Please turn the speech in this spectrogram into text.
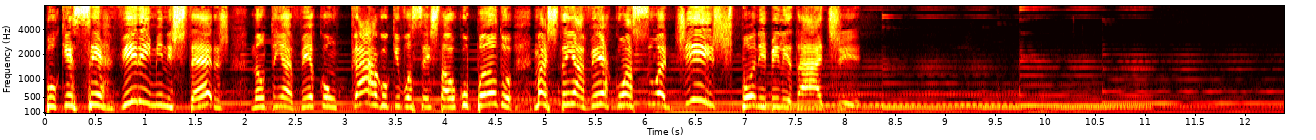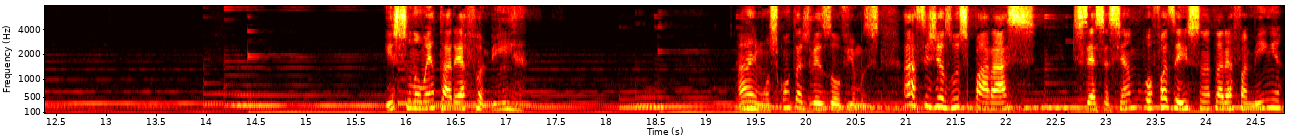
porque servir em ministérios não tem a ver com o cargo que você está ocupando, mas tem a ver com a sua disponibilidade. Isso não é tarefa minha. Ah, irmãos, quantas vezes ouvimos isso? Ah, se Jesus parasse, dissesse assim: ah, não vou fazer isso, não é tarefa minha.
